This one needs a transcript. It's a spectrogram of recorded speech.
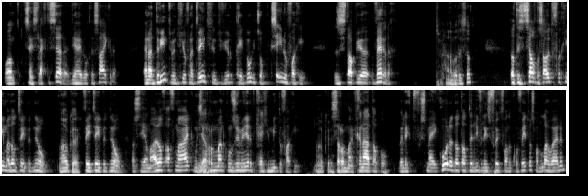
Want het zijn slechte cellen die hij wilt recyclen. En na 23 uur of na 22 uur treedt nog iets op, xenofagie. Dus een stapje verder. En wat is dat? Dat is hetzelfde als autofagie, maar dan 2.0. Ah, Oké, V2.0. Als je het helemaal wilt afmaken, moet je ramman consumeren, dan krijg je mitofagie. oké. Dat is een ramman, granaatappel. Wellicht, volgens mij, ik hoorde dat dat de lievelingsvrucht van de profeet was, maar Allahu alam.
